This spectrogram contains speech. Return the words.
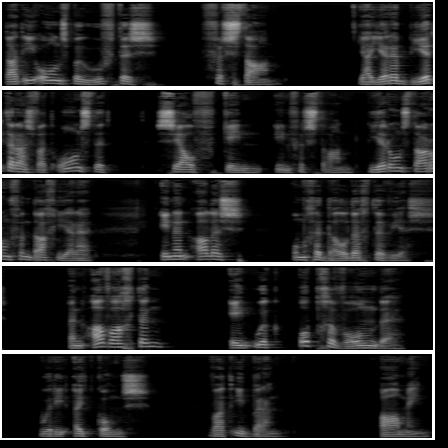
dat U ons behoeftes verstaan. Ja Here, beter as wat ons dit self ken en verstaan. Leer ons daarom vandag, Here, en in alles om geduldig te wees in afwagting en ook opgewonde oor die uitkoms wat U bring. Amen.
